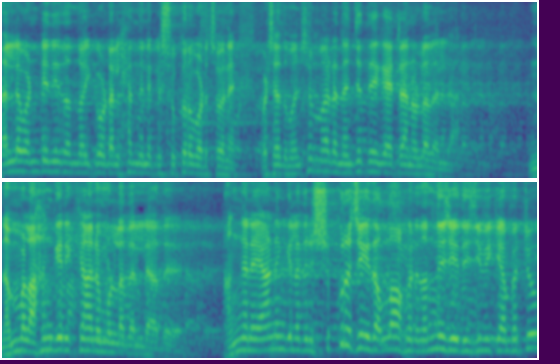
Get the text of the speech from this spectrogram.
നല്ല വണ്ടി നീ തന്നോയിക്കോട്ടെ. അൽഹം നിനക്ക് ശുക്ർ പഠിച്ചോനെ പക്ഷെ അത് മനുഷ്യന്മാരുടെ നെഞ്ചത്തെ കയറ്റാനുള്ളതല്ല. നമ്മൾ അഹങ്കരിക്കാനുമുള്ളതല്ല അത്. അങ്ങനെയാണെങ്കിൽ അതിന് ശുക്ർ ചെയ്ത് അള്ളാഹുവിന് നന്ദി ചെയ്ത് ജീവിക്കാൻ പറ്റൂ?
